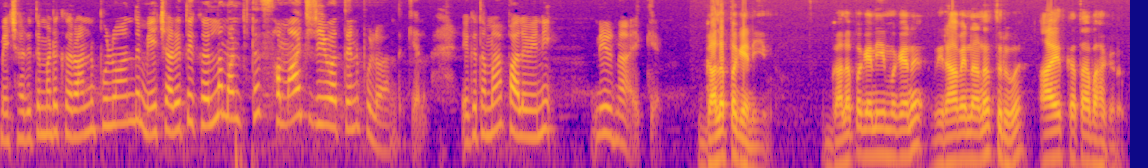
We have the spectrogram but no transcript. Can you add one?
මේ චරිතය මට කරන්න පුළුවන්ද මේ චරිතය කරලා මට සමාජ ජීවත් වෙන්න පුළුවන්ද කියලා. ඒක තමයි පළවෙනි නිර්ණායකය. ගලප ගැනීම. ගලප ගැනීම ගැන විරාමෙන් අනතුරුව ආයෙත් කතා බහ කරමු.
